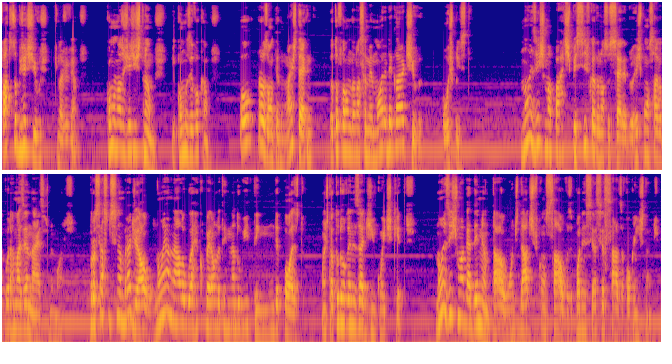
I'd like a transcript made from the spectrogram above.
Fatos objetivos que nós vivemos. Como nós os registramos e como os evocamos. Ou, para usar um termo mais técnico, eu estou falando da nossa memória declarativa, ou explícita. Não existe uma parte específica do nosso cérebro responsável por armazenar essas memórias. O processo de se lembrar de algo não é análogo a recuperar um determinado item em um depósito, onde está tudo organizadinho com etiquetas. Não existe um HD mental onde dados ficam salvos e podem ser acessados a qualquer instante.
